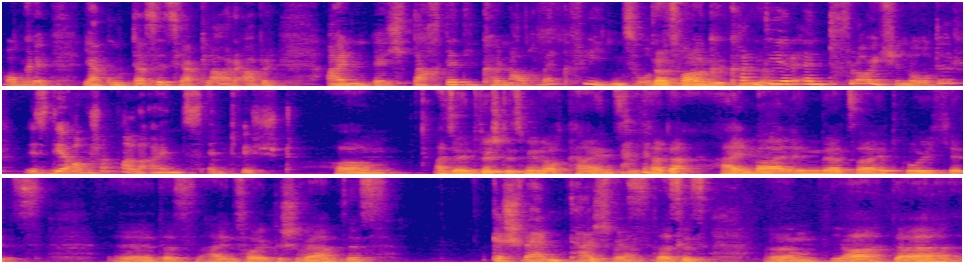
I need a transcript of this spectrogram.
okay. Ja. ja. gut, das ist ja klar, aber ein, ich dachte, die können auch wegfliegen. So ein das Volk die, kann ja. dir entfleuchen, oder? Ist dir auch schon mal eins entwischt? Ähm, also entwischt ist mir noch keins. Ich hatte einmal in der Zeit, wo ich jetzt äh, dass ein Volk geschwärmt ist, Geschwärmt heißt Geschwärmt. das. Das ist, ähm, ja, da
